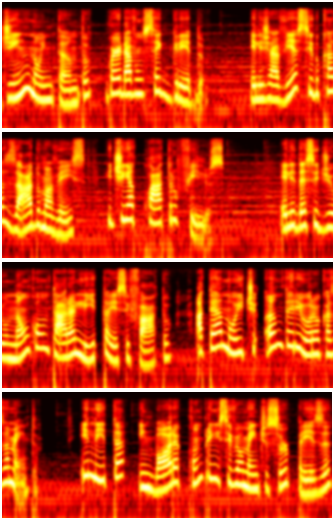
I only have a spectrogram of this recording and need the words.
Jim, no entanto, guardava um segredo. Ele já havia sido casado uma vez e tinha quatro filhos. Ele decidiu não contar a Lita esse fato até a noite anterior ao casamento. E Lita, embora compreensivelmente surpresa,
